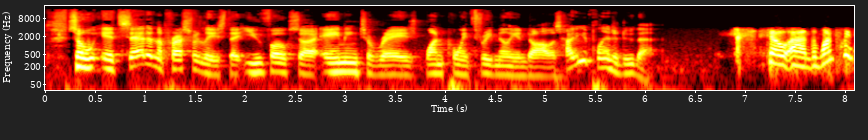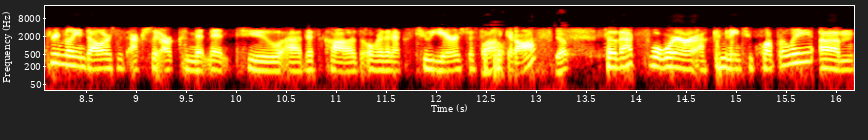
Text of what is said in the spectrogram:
So it said in the press release that you folks are aiming to raise $1.3 million. How do you plan to do that? So uh, the 1.3 million dollars is actually our commitment to uh, this cause over the next two years, just to Wow. kick it off. Yep. So that's what we're uh, committing to corporately, um,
